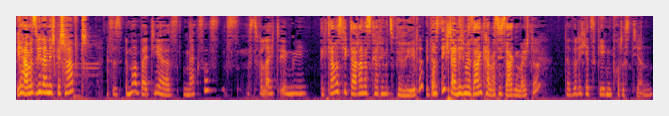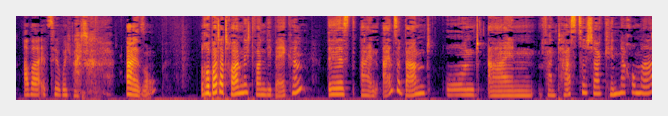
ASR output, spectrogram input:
wir haben es wieder nicht geschafft. Es ist immer bei dir. Merkst du es? Es ist vielleicht irgendwie. Ich glaube, es liegt daran, dass Karina zu viel redet das und ich da nicht mehr sagen kann, was ich sagen möchte. Da würde ich jetzt gegen protestieren. Aber erzähl ruhig weiter. Also, Roboter träumen nicht von Lee Bacon ist ein Einzelband und ein fantastischer Kinderroman,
